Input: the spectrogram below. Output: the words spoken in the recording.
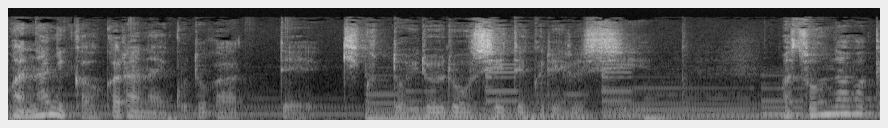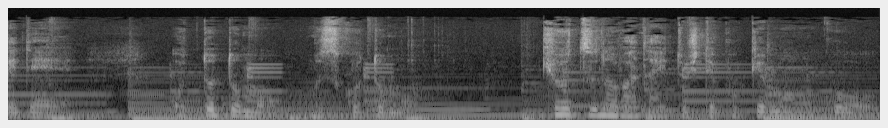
まあ、何かわからないことがあって聞くといろいろ教えてくれるし、まあ、そんなわけで夫とも息子とも共通の話題としてポケモン GO を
